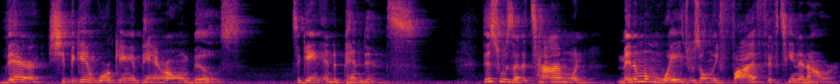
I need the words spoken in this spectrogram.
There, she began working and paying her own bills to gain independence. This was at a time when minimum wage was only $5.15 an hour.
